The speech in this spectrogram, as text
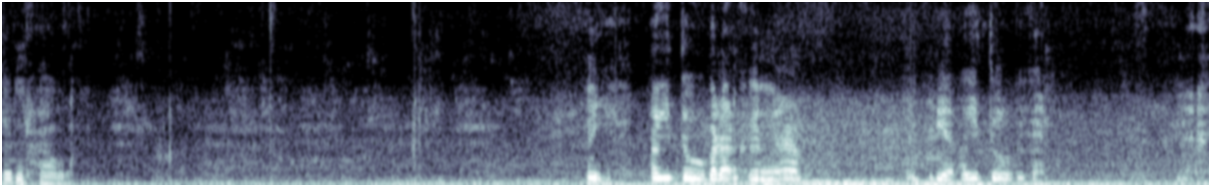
ต้นเขานี่พาอีตูกำลังขึ้นงามเบียร์พาอีตูคือกันนะ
